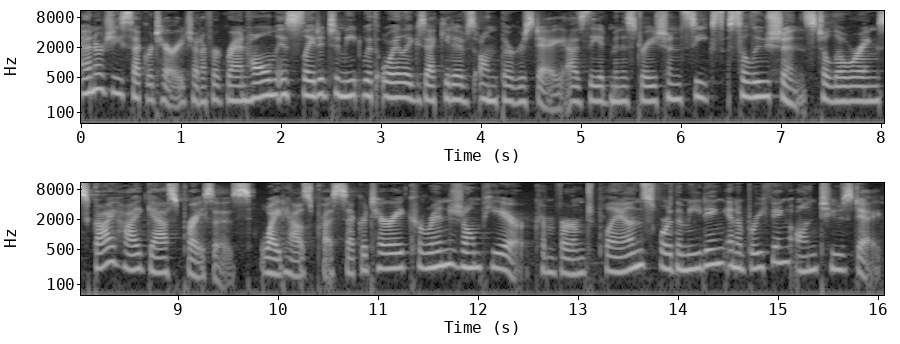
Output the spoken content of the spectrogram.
Energy Secretary Jennifer Granholm is slated to meet with oil executives on Thursday as the administration seeks solutions to lowering sky high gas prices. White House Press Secretary Karine Jean Pierre confirmed plans for the meeting in a briefing on Tuesday.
